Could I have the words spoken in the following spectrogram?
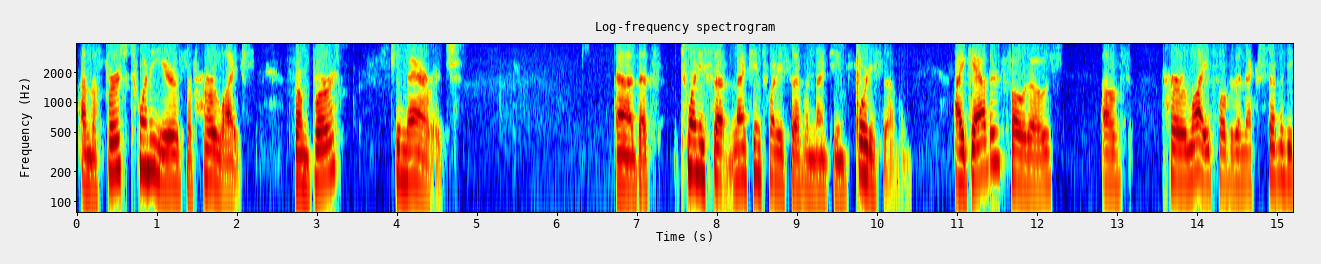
on the first 20 years of her life, from birth to marriage. Uh, that's 1927, 1947. I gathered photos of her life over the next 70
